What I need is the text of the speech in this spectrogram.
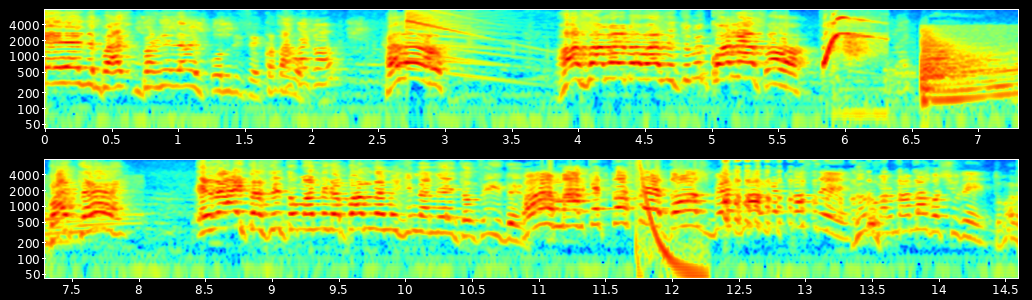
এ- এ- ভাঙনি জামাই ফোন দিছে কথা কও। হ্যালো হ্যাঁ জামাই বাবা তুমি কোনে আছো? বাইতে এরা আইতাছি তোমার নাকি পাঞ্জাবি কিনা নিয়ে আইতাছি ঈদে। হ্যাঁ মার্কেট করছে দশ ব্যাগ মার্কেট করছে। তোমার মামা হসুরে। তোমার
